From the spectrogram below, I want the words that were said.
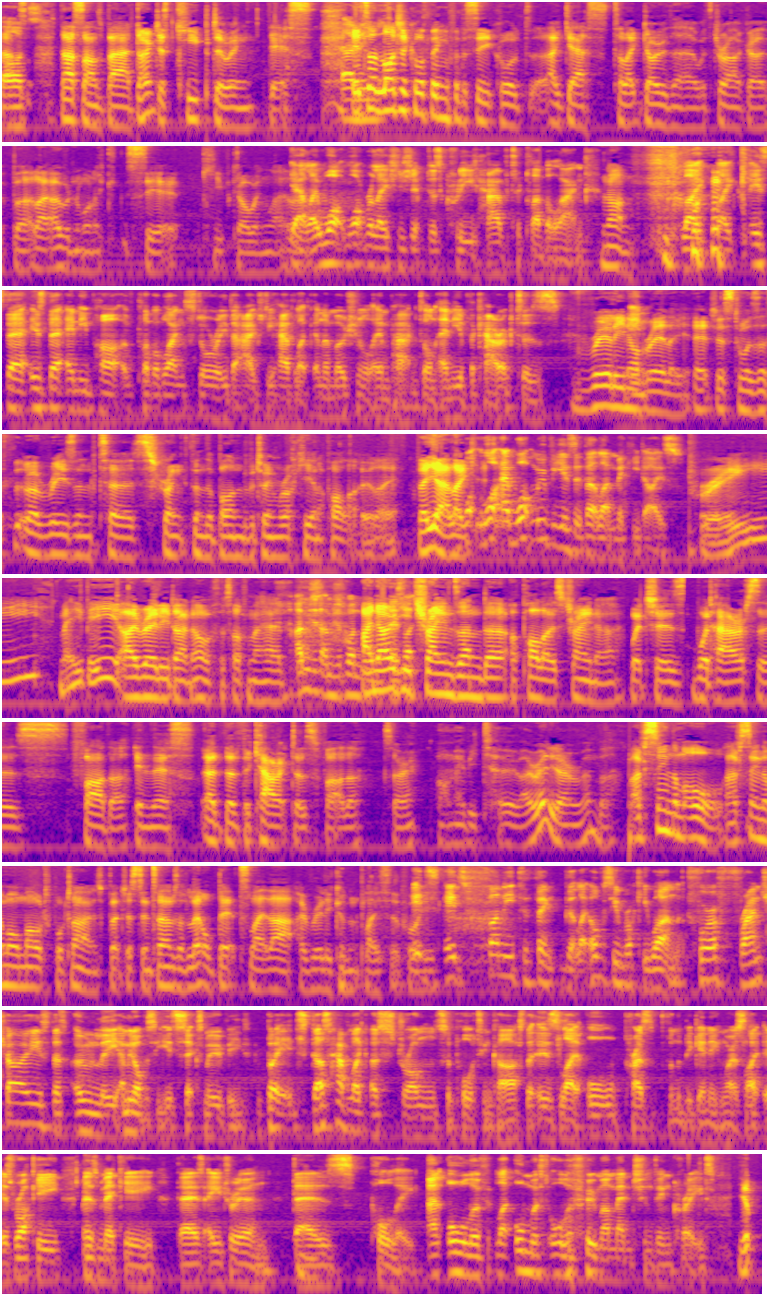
that sounds bad. Don't just keep doing this. I it's mean, a logical thing for the sequel, I guess, to like go there with Drago, but like I wouldn't want to see it keep going like. Yeah, like what what relationship does Creed have to Clubber Lang? none. Like like is there is there any part of Clubber Lang's story that actually had like an emotional impact on any of the characters? really, not in- really. It just was a, th- a reason to strengthen the bond between Rocky and Apollo. Like, but yeah, like What what what movie is it that like Mickey dies? three maybe. I really don't know off the top of my head. I'm just I'm just wondering. I know he like, trains under Apollo's trainer, which is Wood Harris's father in this. Uh, the, the character's father, sorry. Or maybe two. I really don't remember. I've seen them all. I've seen them all multiple times, but just in terms of little bits like that, I really couldn't place it for It's you. it's funny to think that like obviously Rocky One for a franchise that's only I mean obviously it's six movies but it does have like a strong supporting cast that is like all present from the beginning where it's like there's Rocky there's Mickey there's Adrian there's Paulie and all of like almost all of whom are mentioned in Creed Yep.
